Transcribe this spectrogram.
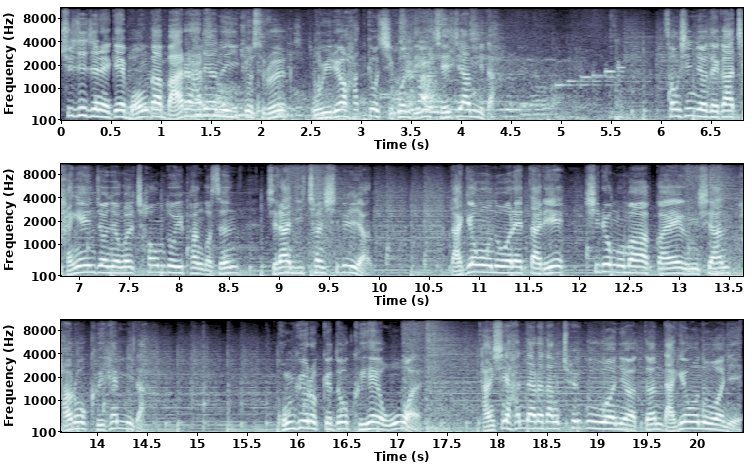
취재진에게 뭔가 말을 하려는 이 교수를 오히려 학교 직원들이 제지합니다. 성신여대가 장애인 전형을 처음 도입한 것은 지난 2011년 나경원 의원의 딸이 실용음악학과에 응시한 바로 그 해입니다. 공교롭게도 그해 5월 당시 한나라당 최고 의원이었던 나경원 의원이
